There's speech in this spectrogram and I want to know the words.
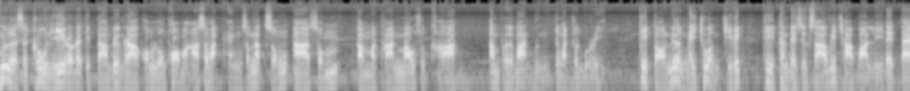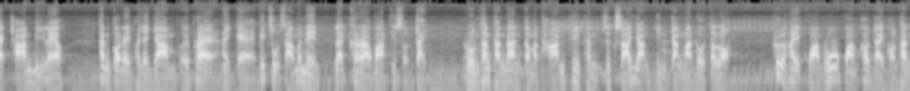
เมื่อสักครู่นี้เราได้ติดตามเรื่องราวของหลวงพ่อมหาสวัสดิ์แห่งสำนักสงฆ์อาสม กรรมฐานเมาสุขาอำเภอบ้านบึงจังหวัดชนบุรี ที่ต่อเนื่องในช่วงชีวิตที่ท่านได้ศึกษาวิชาบาลีได้แตกฉานดีแล้ว ท่านก็ได้พยายามเผยแพร่ให้แก่ภิกษุสามเณรและคราวาสที่สนใจ รวมทั้งทางด้านกรรมฐานที่ท่านศึกษาอย่างจริงจังมาโดยตลอด เพื่อให้ความรู้ความเข้าใจของท่าน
